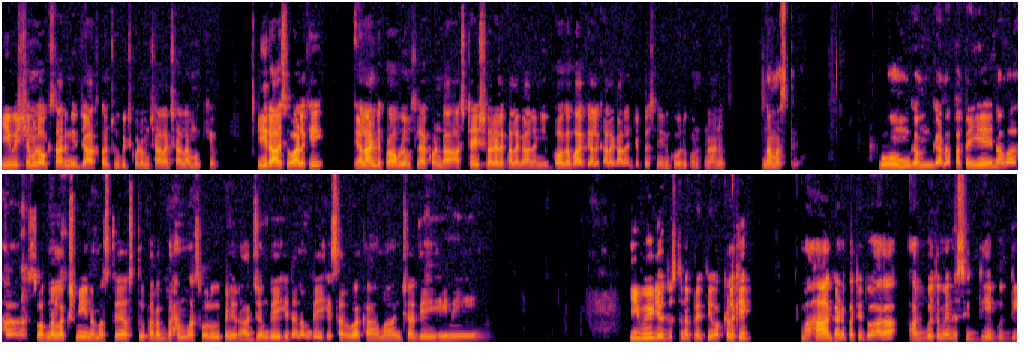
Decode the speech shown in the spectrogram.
ఈ విషయంలో ఒకసారి మీరు జాతకం చూపించుకోవడం చాలా చాలా ముఖ్యం. ఈ రాశి వాళ్ళకి ఎలాంటి ప్రాబ్లమ్స్ లేకుండా అష్టైశ్వర్యాలు కలగాలని భోగభాగ్యాలు కలగాలని చెప్పేసి నేను కోరుకుంటున్నాను. నమస్తే. ఓం గం గణపతయే నమ. స్వర్ణలక్ష్మి నమస్తే అస్తు పరబ్రహ్మ స్వరూపిణి రాజ్యం దేహి ధనం దేహి సర్వకామాంచ దేహిని. ఈ వీడియో చూస్తున్న ప్రతి ఒక్కరికి మహాగణపతి ద్వారా అద్భుతమైన సిద్ధి బుద్ధి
